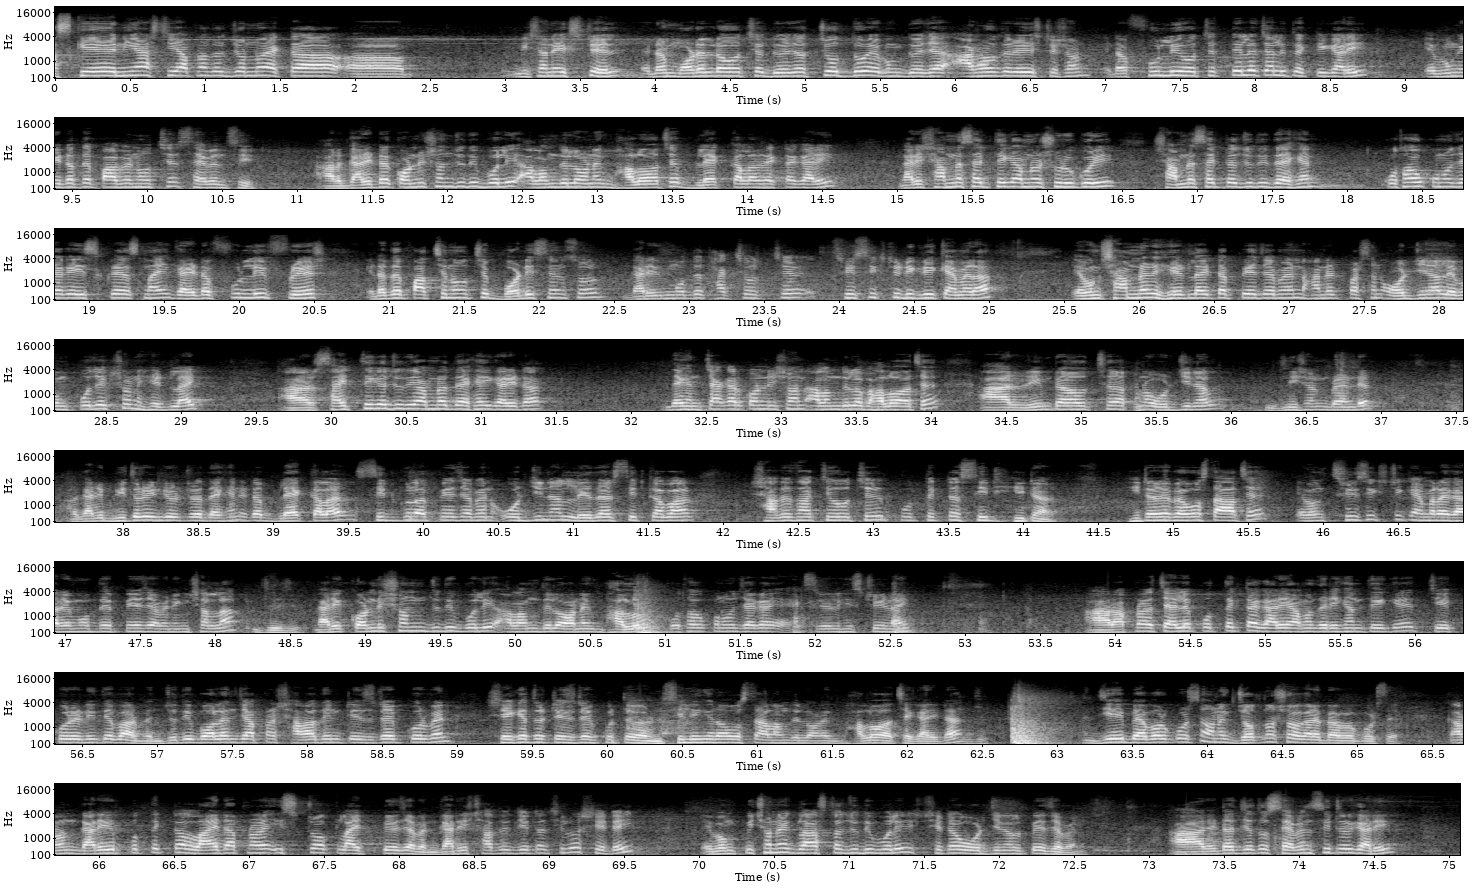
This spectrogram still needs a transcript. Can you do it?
আজকে নিয়ে আসছি আপনাদের জন্য একটা নিশান এক্সটেল এটার মডেলটা হচ্ছে দু হাজার চোদ্দ এবং দু হাজার আঠারোতে রেজিস্ট্রেশন এটা ফুললি হচ্ছে তেলে চালিত একটি গাড়ি এবং এটাতে পাবেন হচ্ছে সেভেন সিট আর গাড়িটার কন্ডিশন যদি বলি, আলহামদুলিল্লাহ অনেক ভালো আছে ব্ল্যাক কালার একটা গাড়ি। গাড়ির সামনের সাইড থেকে আমরা শুরু করি। সামনের সাইডটা যদি দেখেন, কোথাও কোনো জায়গায় স্ক্র্যাচ নাই, গাড়িটা ফুললি ফ্রেশ এটাতে পাচ্ছেন হচ্ছে বডি সেন্সর গাড়ির মধ্যে থাকছে হচ্ছে থ্রি সিক্সটি ডিগ্রি ক্যামেরা এবং সামনের হেডলাইটটা পেয়ে যাবেন হান্ড্রেড পার্সেন্ট অরিজিনাল এবং প্রজেকশন হেডলাইট আর সাইড থেকে যদি আমরা দেখাই গাড়িটা দেখেন চাকার কন্ডিশন আলহামদুলিল্লাহ ভালো আছে। আর রিমটা হচ্ছে আপনার অরিজিনাল নিশান ব্র্যান্ডের আর গাড়ির ভিতরে ইন্ডিউটার দেখেন এটা ব্ল্যাক কালার সিটগুলো পেয়ে যাবেন অরিজিনাল লেদার সিট কাভার সাথে থাকছে হচ্ছে প্রত্যেকটা সিট হিটার হিটারের ব্যবস্থা আছে এবং থ্রি সিক্সটি ক্যামেরা গাড়ির মধ্যে পেয়ে যাবেন ইনশাল্লাহ। জি জি। গাড়ির কন্ডিশন যদি বলি আলহামদুলিল্লাহ অনেক ভালো। কোথাও কোনো জায়গায় অ্যাক্সিডেন্ট হিস্ট্রি নাই। আর আপনারা চাইলে প্রত্যেকটা গাড়ি আমাদের এখান থেকে চেক করে নিতে পারবেন। যদি বলেন যে আপনার সারাদিন টেস্ট ড্রাইভ করবেন সেক্ষেত্রে টেস্ট ড্রাইভ করতে পারবেন। সিলিংয়ের অবস্থা আলহামদুলিল্লাহ অনেক ভালো আছে গাড়িটা। যে ব্যবহার করছে অনেক যত্ন সহকারে ব্যবহার করছে। কারণ গাড়ির প্রত্যেকটা লাইট আপনারা স্টক লাইট পেয়ে যাবেন। গাড়ির সাথে যেটা ছিল সেটাই। এবং পিছনের গ্লাসটা যদি বলি সেটাও অরিজিনাল পেয়ে যাবেন। আর এটা যেহেতু সেভেন সিটের গাড়ি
